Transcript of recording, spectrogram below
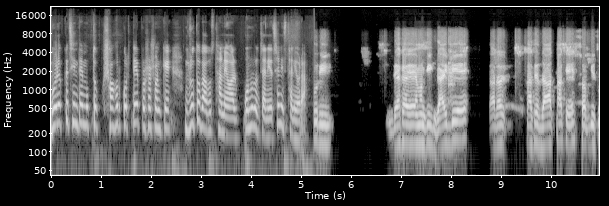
ভৈরবকে ছিনতাই মুক্ত শহর করতে প্রশাসনকে দ্রুত ব্যবস্থা নেওয়ার অনুরোধ জানিয়েছেন স্থানীয়রা। দেখা যায়, এমনকি গাইড দিয়ে তারা কাছে যা থাকে সবকিছু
